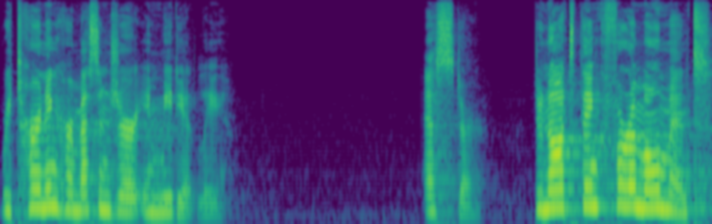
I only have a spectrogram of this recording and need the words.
returning her messenger immediately. Esther, do not think for a moment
